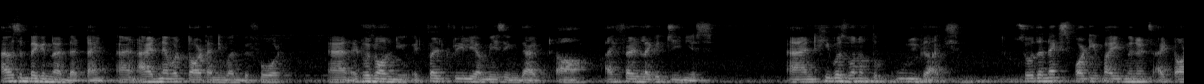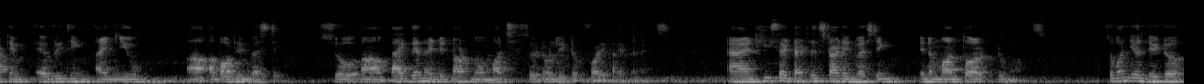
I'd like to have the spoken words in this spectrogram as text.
i was a beginner at that time and i had never taught anyone before and it was all new. It felt really amazing that uh, I felt like a genius, and he was one of the cool guys. So the next 45 minutes, I taught him everything I knew uh, about investing. So uh, back then, I did not know much, so it only took 45 minutes. And he said that he'll start investing in a month or two months. So one year later,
